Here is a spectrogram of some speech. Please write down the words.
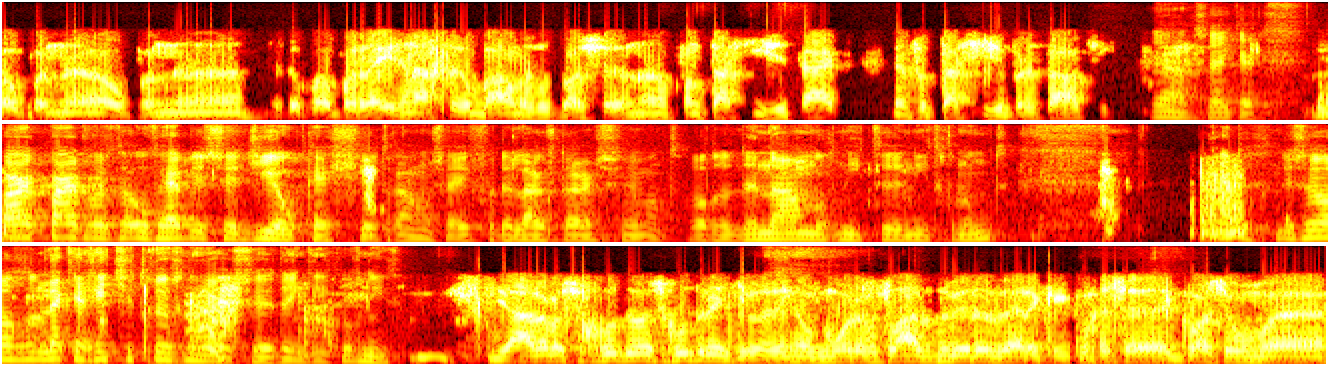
13-1 op, een, op, een, op een regenachtige baan. Dus dat was een fantastische tijd. Een fantastische prestatie. Ja, zeker. Maar het paard waar we het over hebben is Geocache trouwens, even voor de luisteraars. Want we hadden de naam nog niet, niet genoemd. Dus dat was een lekker ritje terug naar huis, eh, denk ik, of niet? Ja, dat was een goed, dat was een goed ritje. We gingen morgen fluitend weer aan het werk. Ik was, uh, ik was om, uh,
